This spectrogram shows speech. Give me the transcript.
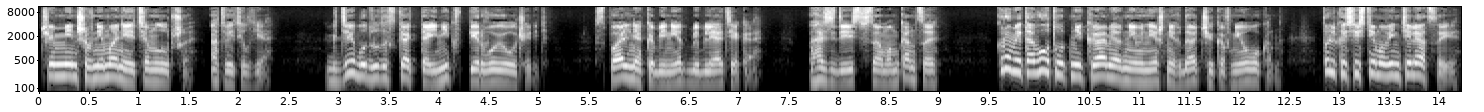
«Чем меньше внимания, тем лучше», — ответил я. «Где будут искать тайник в первую очередь? Спальня, кабинет, библиотека. А здесь в самом конце. Кроме того, тут ни камер, ни внешних датчиков, ни окон. Только система вентиляции,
